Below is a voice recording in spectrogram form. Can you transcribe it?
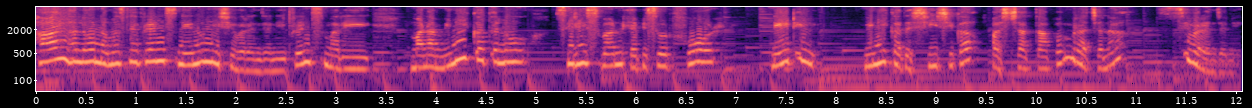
హాయ్ హలో నమస్తే ఫ్రెండ్స్. నేను మీ శివరంజని. ఫ్రెండ్స్ మరి మన మినీ కథలు సిరీస్ వన్ ఎపిసోడ్ ఫోర్ నేటి మినీ కథ శీర్షిక పశ్చాత్తాపం రచన శివరంజని.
